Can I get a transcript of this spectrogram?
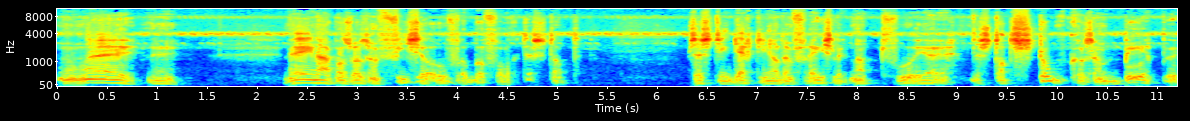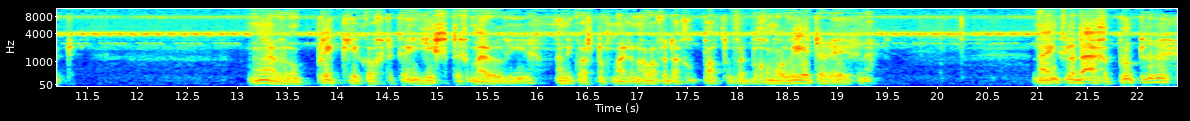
Nee, nee. Nee, Napels was een vieze, overbevolkte stad. 1613 had een vreselijk nat voorjaar. De stad stonk als een beerput. Nou, voor een prikje kocht ik een jichtig muildier. En ik was nog maar een halve dag op pad of het begon alweer te regenen. Na enkele dagen ploeteren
